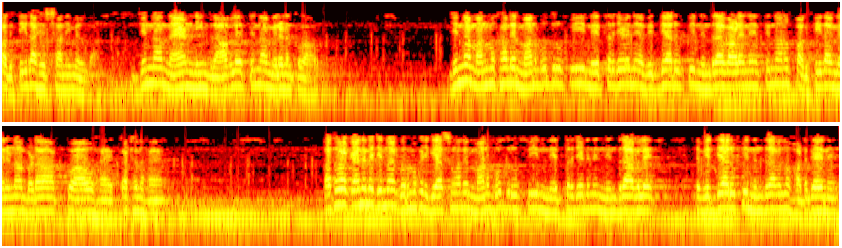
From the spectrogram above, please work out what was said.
ਭਗਤੀ ਦਾ ਹਿੱਸਾ ਨਹੀਂ ਮਿਲਦਾ। ਜਿਨ੍ਹਾਂ ਨੈਣ ਨੀਂਦ ਰਾਵਲੇ ਤਿੰਨਾਂ ਮਿਲਣ ਕਵਾਓ। ਜਿਨ੍ਹਾਂ ਮਨਮੁਖਾਂ ਦੇ ਮਨ ਬੁੱਧ ਰੂਪੀ ਨੇਤਰ ਜਿਹੜੇ ਨੇ, ਅਵਿਦਿਆ ਰੂਪੀ ਨਿੰਦਰਾ ਵਾਲੇ ਨੇ, ਤਿੰਨਾਂ ਨੂੰ ਭਗਤੀ ਦਾ ਮਿਲਣਾ ਬੜਾ ਕੁਆਉ ਹੈ, ਕਠਨ ਹੈ। ਅਥਵਾ ਕਹਿੰਦੇ ਨੇ ਜਿਨ੍ਹਾਂ ਗੁਰਮੁਖ ਜਗਿਆਸੂਆਂ ਦੇ ਮਨ ਬੁੱਧ ਰੂਪੀ ਨੇਤਰ ਜਿਹੜੇ ਨੇ ਨਿੰਦਰਾ ਵਾਲੇ ਤੇ ਵਿਦਿਆ ਰੂਪੀ ਨਿੰਦਰਾ ਵੱਲੋਂ ਹਟ ਗਏ ਨੇ,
